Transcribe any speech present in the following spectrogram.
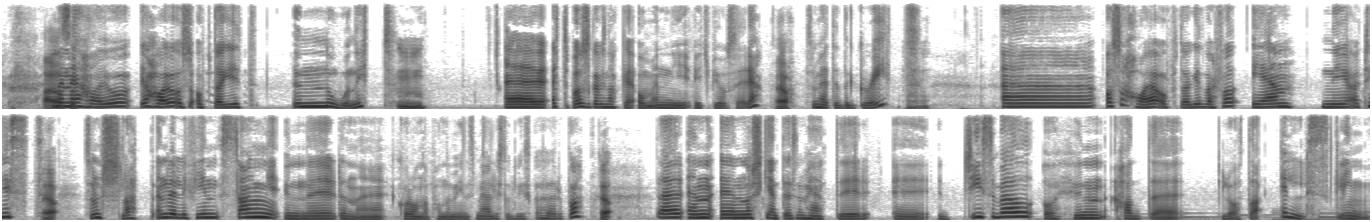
Nei, Men altså, jeg har jo, jeg har jo også oppdaget noe nytt. mm, Eh, etterpå så skal vi snakke om en ny HBO-serie Ja. som heter The Great. Mhm. Eh, og så har jeg oppdaget i hvert fall én ny artist Ja. som slapp en veldig fin sang under denne koronapandemien som jeg har lyst til at vi skal høre på. Ja. Det er en, en norsk jente som heter eh, Jezebel, og hun hadde låta 'Elskling'.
